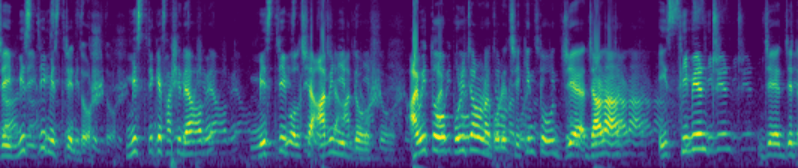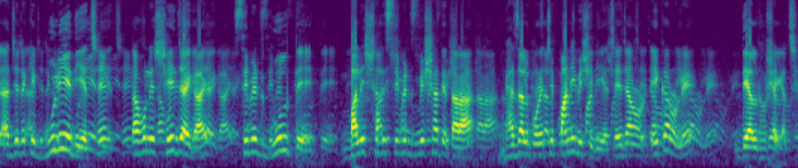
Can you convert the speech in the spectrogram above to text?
যেই মিস্ত্রি মিস্ত্রির দোষ। মিস্ত্রিকে ফাঁসি দেওয়া হবে। মিস্ত্রি বলছে আমি নির্দোষ। আমি তো পরিচালনা করেছি কিন্তু যে যারা এই সিমেন্ট যে যেটা যেটাকে গুলিয়ে দিয়েছে তাহলে সেই জায়গায় সিমেন্ট গুলতে বালির সাথে সিমেন্ট মেশাতে তারা ভেজাল করেছে পানি বেশি দিয়েছে যেন এই কারণে দেয়াল ধসে গেছে।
